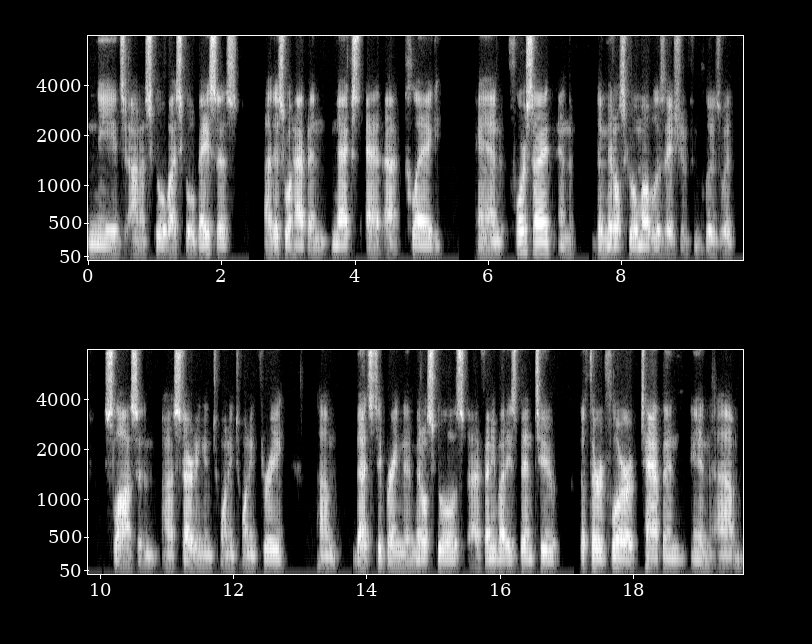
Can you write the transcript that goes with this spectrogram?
needs on a school by school basis. Uh, this will happen next at uh, Clague and Forsyth, and the, the, middle school mobilization concludes with Slauson uh, starting in 2023. Um, that's to bring the middle schools. Uh, if anybody's been to the third floor of Tappan in um,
